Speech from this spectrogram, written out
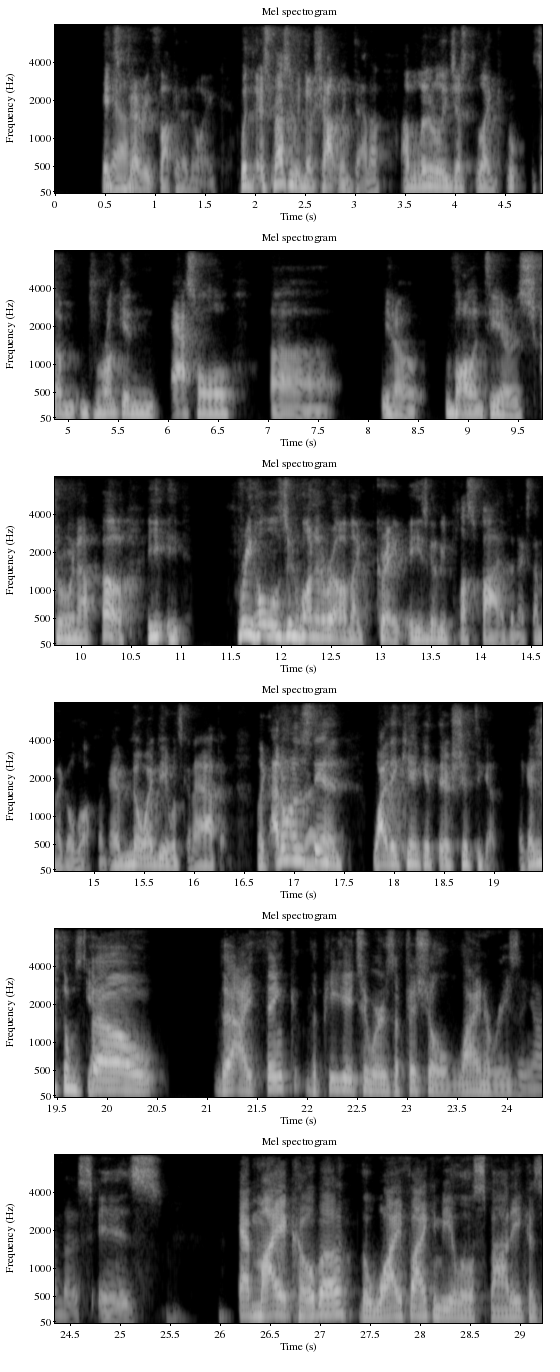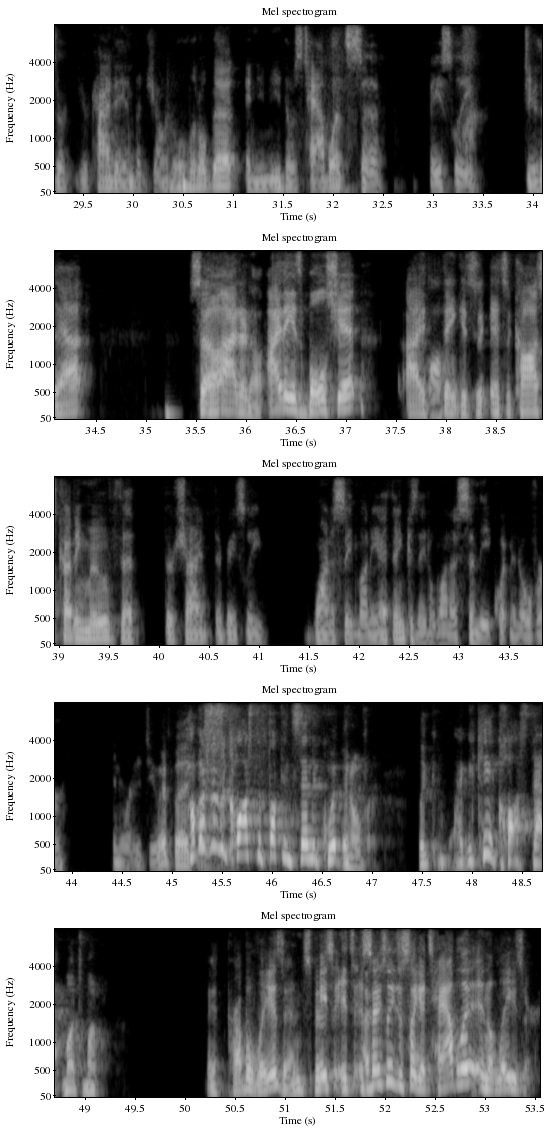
it's Yeah. very fucking annoying. With especially with no shot link data, I'm literally just like some drunken asshole, uh, you know, volunteer is screwing up. Oh, he, he- three holes in one in a row. I'm like, great. He's going to be plus five the next time I go look. Like I have no idea what's going to happen. Like I don't understand why they can't get their shit together. Like I just don't get. it. So the I think the PGA Tour's official line of reasoning on this is at Mayakoba, the Wi-Fi can be a little spotty because you're kind of in the jungle a little bit, and you need those tablets to basically do that. So I don't know. I think it's bullshit. I Awful. think it's it's a cost cutting move that they're trying. They're basically want to save money. I think because they don't want to send the equipment over in order to do it. But How much does it cost to fucking send equipment over? Like it can't cost that much money. It probably isn't. It's basically it's essentially just like a tablet and a laser.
